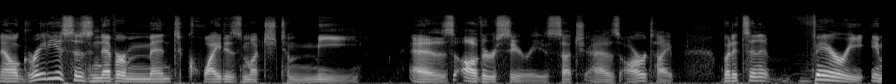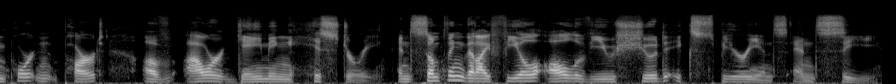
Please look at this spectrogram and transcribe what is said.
Now, Gradius has never meant quite as much to me as other series, such as R Type, but it's a very important part of our gaming history, and something that I feel all of you should experience and see.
